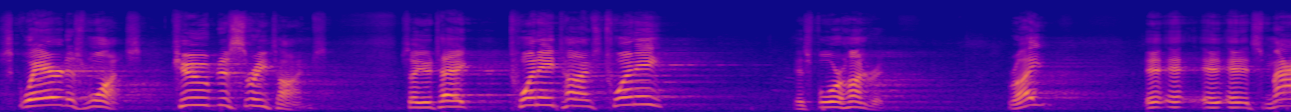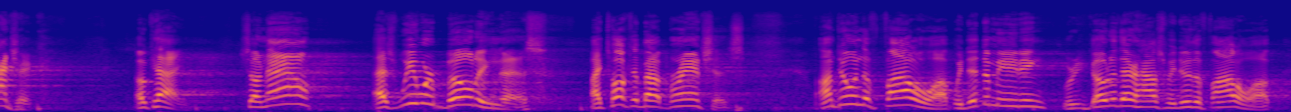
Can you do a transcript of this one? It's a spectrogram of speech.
Squared is once, cubed is three times. So you take 20 times 20 is 400, right? It, it, it, it's magic. Okay, so now as we were building this, I talked about branches. I'm doing the follow up. We did the meeting, we go to their house, we do the follow up.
